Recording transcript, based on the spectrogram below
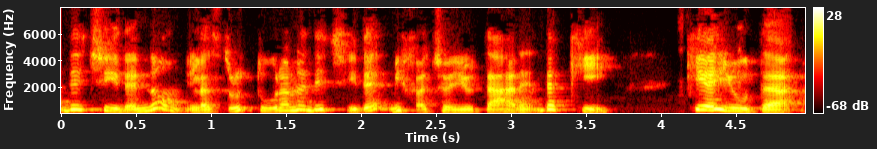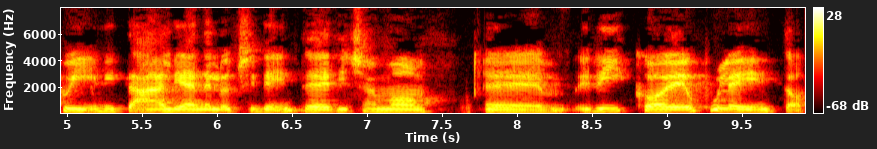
decide non la struttura, ma decide mi faccio aiutare. Da chi? Chi aiuta qui in Italia, nell'Occidente, diciamo, eh, ricco e opulento,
